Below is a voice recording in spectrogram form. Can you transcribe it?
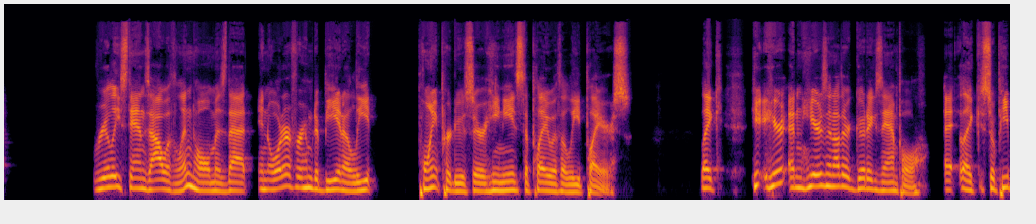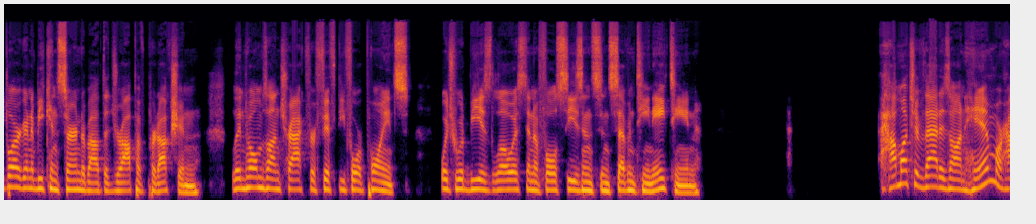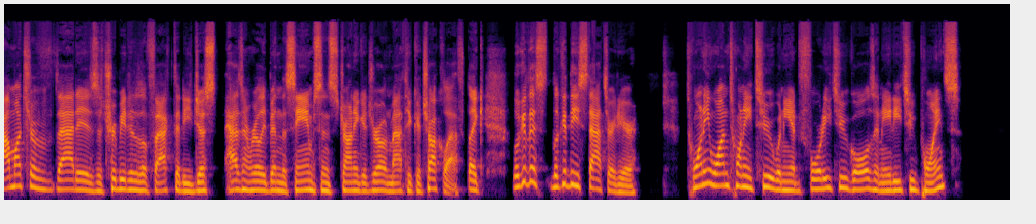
really stands out with Lindholm is that in order for him to be an elite point producer, he needs to play with elite players. Like here, and here's another good example. Eh, like, so people are going to be concerned about the drop of production. Lindholm's on track for 54 points, which would be his lowest in a full season since 17 18 how much of that is on him or how much of that is attributed to the fact that he just hasn't really been the same since Johnny Gaudreau and Matthew Tkachuk left? Like, look at this, look at these stats right here. 21 22 when he had 42 goals and 82 points.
